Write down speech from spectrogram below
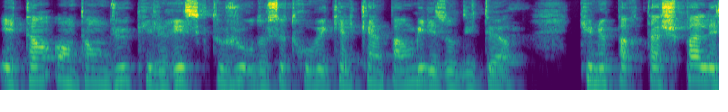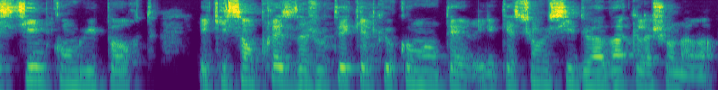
étant entendu qu'il risque toujours de se trouver quelqu'un parmi les auditeurs qui ne partage pas l'estime qu'on lui porte et qui s'empresse d'ajouter quelques commentaires. Il est question ici de Havak la Shonara.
